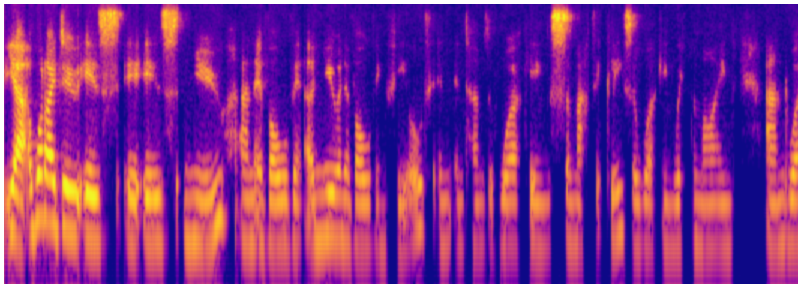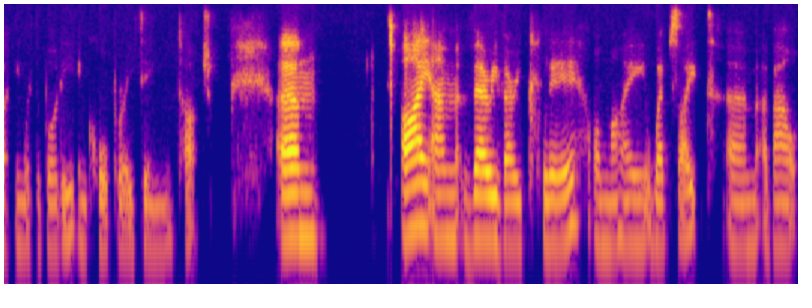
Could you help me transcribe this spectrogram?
yeah what i do is is new and evolving a new and evolving field in in terms of working somatically so working with the mind and working with the body incorporating touch. Um, I am very, very clear on my website um, about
